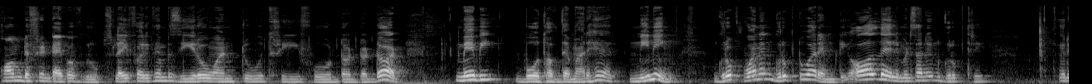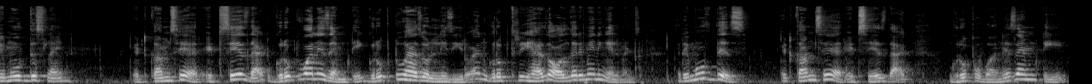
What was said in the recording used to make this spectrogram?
form different type of groups. Like for example 0 1 2 3 4 dot dot dot. Maybe both of them are here. Meaning group 1 and group 2 are empty. All the elements are in group 3 so remove this line. It comes here. It says that group 1 is empty group 2 has only 0 and group 3 has all the remaining elements. Remove this. It comes here. It says that group 1 is empty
